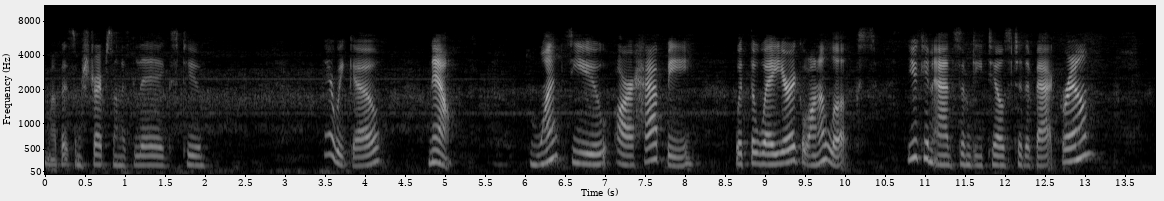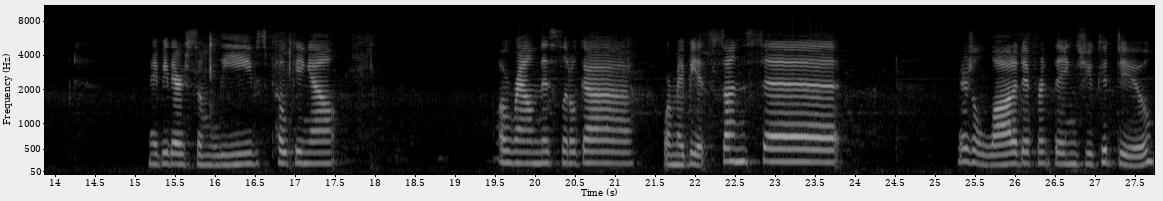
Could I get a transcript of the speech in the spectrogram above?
I'm going to put some stripes on his legs too. There we go. Now, once you are happy with the way your iguana looks, you can add some details to the background. Maybe there's some leaves poking out around this little guy. Or maybe it's sunset. There's a lot of different things you could do.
